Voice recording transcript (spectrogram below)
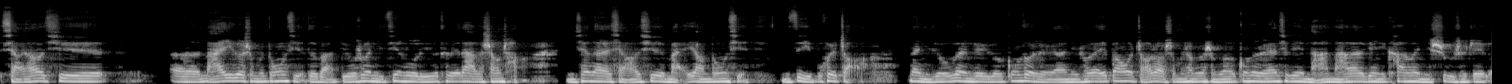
想要去。呃，拿一个什么东西，对吧？比如说你进入了一个特别大的商场，你现在想要去买一样东西，你自己不会找，那你就问这个工作人员，你说，哎，帮我找找什么什么什么，工作人员去给你拿，拿来给你看，问你是不是这个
